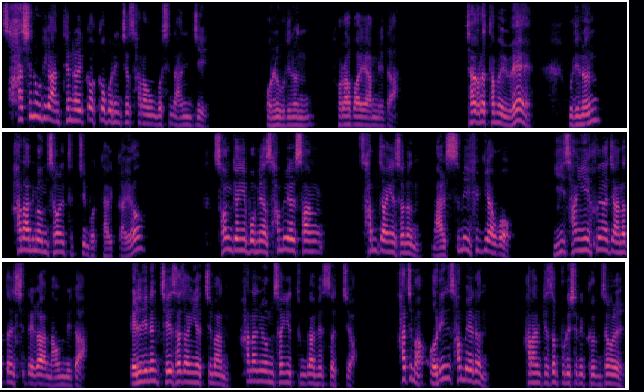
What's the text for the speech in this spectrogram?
사실은 우리가 안테나를 꺾어버린 채 살아온 것은 아닌지 오늘 우리는 돌아봐야 합니다. 자, 그렇다면 왜 우리는 하나님의 음성을 듣지 못할까요? 성경에 보면 사무엘상 3장에서는 말씀이 희귀하고 이상이 흔하지 않았던 시대가 나옵니다. 엘리는 제사장이었지만 하나님의 음성에 둔감했었죠. 하지만 어린 사무엘은 하나님께서 부르시는 그 음성을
